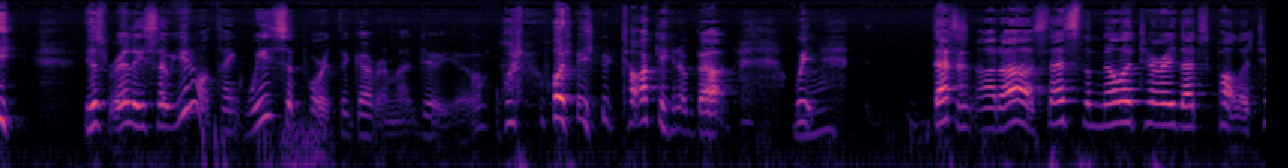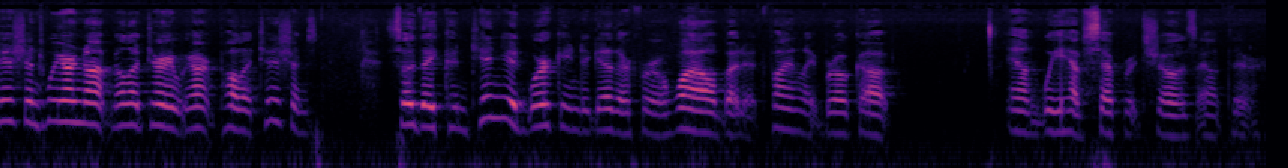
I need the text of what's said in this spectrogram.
the Israelis said, "You don't think we support the government, do you? What what are you talking about? We." That's not us. That's the military. That's politicians. We are not military. We aren't politicians. So they continued working together for a while, but it finally broke up, and we have separate shows out there.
